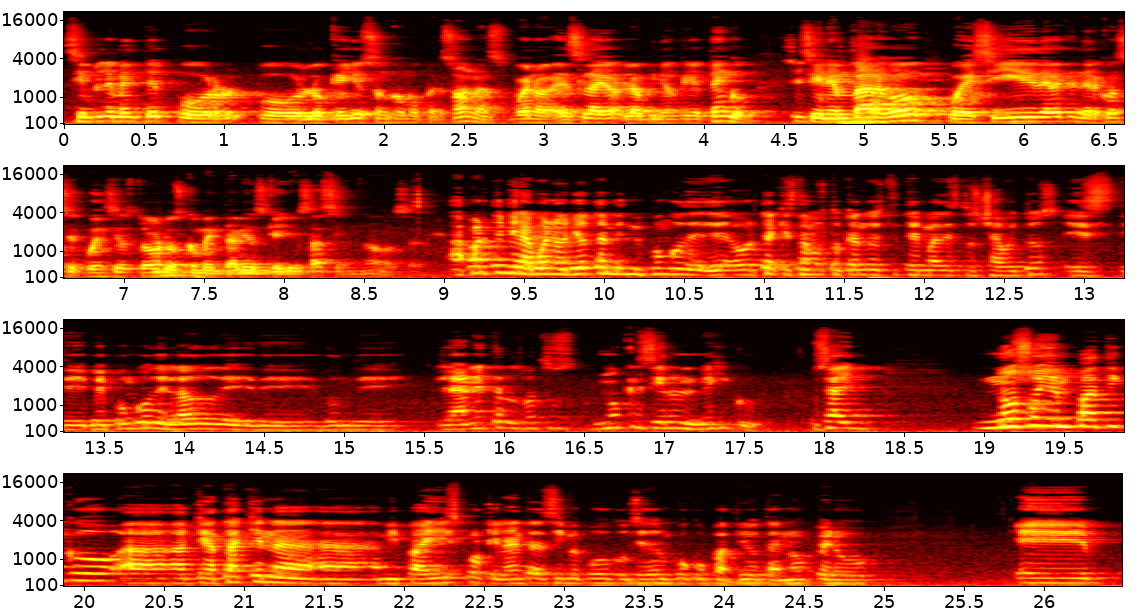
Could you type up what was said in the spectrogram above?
simplemente por, por lo que ellos son como personas. Bueno, es la, la opinión que yo tengo. Sí, Sin sí. embargo, pues sí debe tener consecuencias todos los comentarios que ellos hacen, ¿no? O sea, Aparte, mira, bueno, yo también me pongo de, de- ahorita que estamos tocando este tema de estos chavitos, este, me pongo del lado de, de donde la neta los vatos no crecieron en México. O sea, no soy empático a, a que ataquen a, a- a mi país porque la neta sí me puedo considerar un poco patriota, ¿no? Pero eh,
